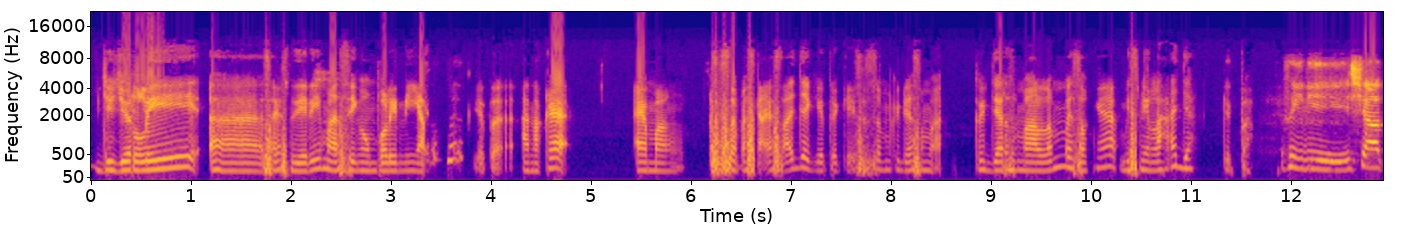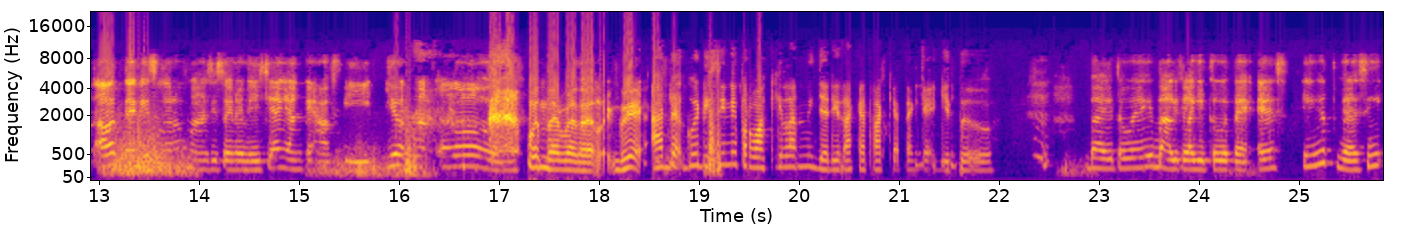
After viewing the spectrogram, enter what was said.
Jujur li, eh, saya sendiri masih ngumpulin niat gitu. Anaknya emang sistem SKS aja gitu, kayak sistem kerja sama kejar semalam, besoknya Bismillah aja gitu. Widih, shout out dari seluruh mahasiswa Indonesia yang kayak Avi. You're not alone. Bener-bener, gue ada gue di sini perwakilan nih jadi rakyat-rakyat yang kayak gitu. By the way, balik lagi ke UTS. Ingat gak sih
